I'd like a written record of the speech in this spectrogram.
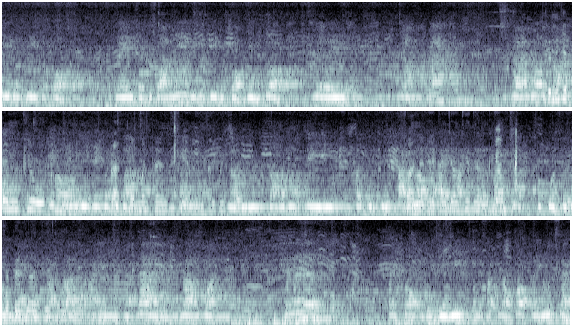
มีดนตรีประกอบ ในปัจจุบันนี้มีดนตรีประกอบอยู่ก็เลยนำทั้งการร้องคือนี่จะเป็นคิวของประถมบันเทิงศิลป์ท่านผู้ชมฝั่งนี้เป็นเจ้าที่ตำรวจะกวดจะเป็นเจ้าที่ตำรวจใครจะได้รางวัลชนะเลิศไปครองในปีนี้นะครับเราก็ไปลุ้นกัน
